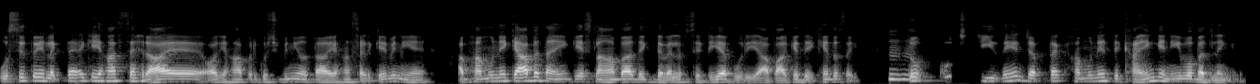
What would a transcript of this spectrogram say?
उससे तो ये लगता है कि यहाँ सहरा है और यहाँ पर कुछ भी नहीं होता यहाँ सड़कें भी नहीं है। अब हम उन्हें क्या बताएँ कि इस्लामाबाद एक डेवलप सिटी है पूरी आप आके देखें तो सही। तो हम्म। कुछ चीज़ें जब तक हम उन्हें दिखाएँगे नहीं वो बदलेंगे नहीं।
